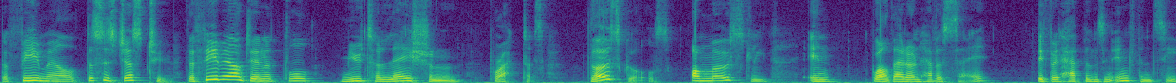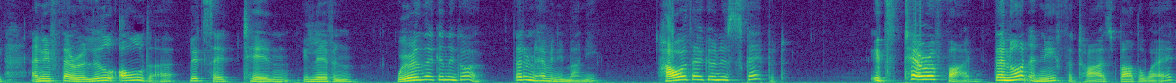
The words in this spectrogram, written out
the female, this is just two, the female genital mutilation practice. Those girls are mostly in, well, they don't have a say if it happens in infancy. And if they're a little older, let's say 10, 11, where are they going to go? They don't have any money. How are they going to escape it? It's terrifying. They're not anesthetized, by the way.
